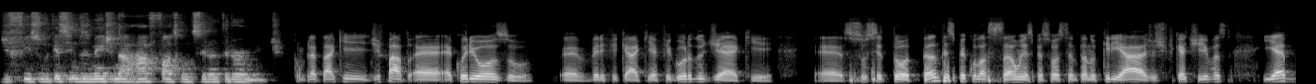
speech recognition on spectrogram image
difícil do que simplesmente narrar fatos que aconteceram anteriormente. Completar que, de fato, é, é curioso é, verificar que a figura do Jack é, suscitou tanta especulação e as pessoas tentando criar justificativas, e é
